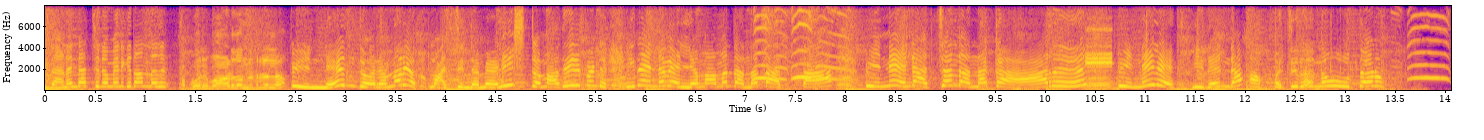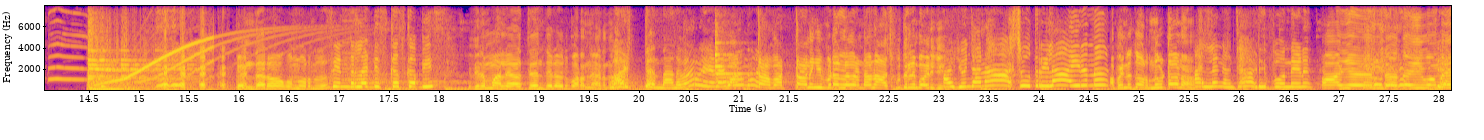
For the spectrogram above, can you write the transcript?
ഇതാണ് എന്റെ അച്ഛനും എനിക്ക് തന്നത്. അപ്പൊ ഒരുപാട് തന്നിട്ടില്ലല്ലോ? പിന്നെ എന്തോരം അറിയോ മച്ചിന്റെ മേളി ഇഷ്ടം ഇരിപ്പുണ്ട്. ഇത് എന്റെ വല്യമ്മാമൻ തന്ന തത്ത പിന്നെ എന്റെ അച്ഛൻ തന്ന കാറ് പിന്നെ ഇല്ലേ ഇതെന്റെ അപ്പച്ചി തന്ന ഊത്താണു എന്താ രോഗം എന്ന് പറഞ്ഞത്? സിൻഡർല ഡിസ്കസ് കബീസ് ഇതിന് മലയാളത്തിൽ എന്തെങ്കിലും അവർ പറഞ്ഞായിരുന്നു? വട്ടെന്നാണ് പറയണത്. വട്ട വട്ടാണെങ്കിൽ ഇവിടെ അല്ല ആശുപത്രിയിൽ പോയിരിക്കും. അയ്യോ ഞാൻ ആശുപത്രിയിലായിരുന്നു. അപ്പൊ എന്നെ തുറന്നു വിട്ടാണ്? അല്ല ഞാൻ ചാടിപ്പോന്നേണ് ആ എന്റെ ദൈവമേ?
